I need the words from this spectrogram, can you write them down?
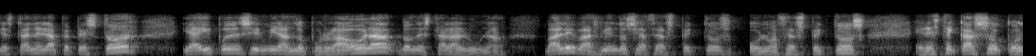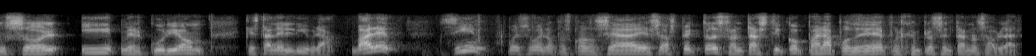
que está en el App Store, y ahí puedes ir mirando por la hora dónde está la luna, ¿vale? Y vas viendo si hace aspectos o no hace aspectos, en este caso con Sol y Mercurio, que están en Libra, ¿vale? Sí, pues bueno, pues cuando sea ese aspecto es fantástico para poder, por ejemplo, sentarnos a hablar.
